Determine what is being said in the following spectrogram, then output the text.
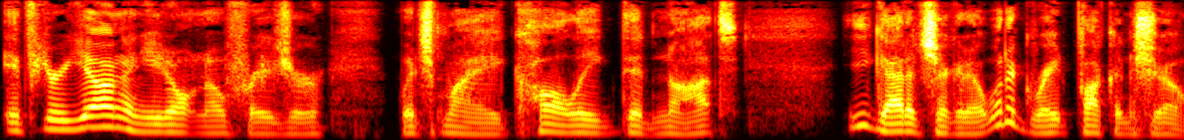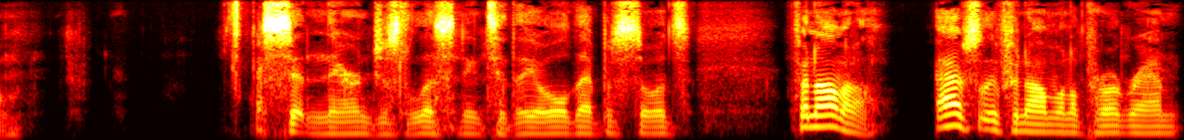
If you're young and you don't know Frasier, which my colleague did not, you got to check it out. What a great fucking show. Sitting there and just listening to the old episodes. Phenomenal. Absolutely phenomenal program.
